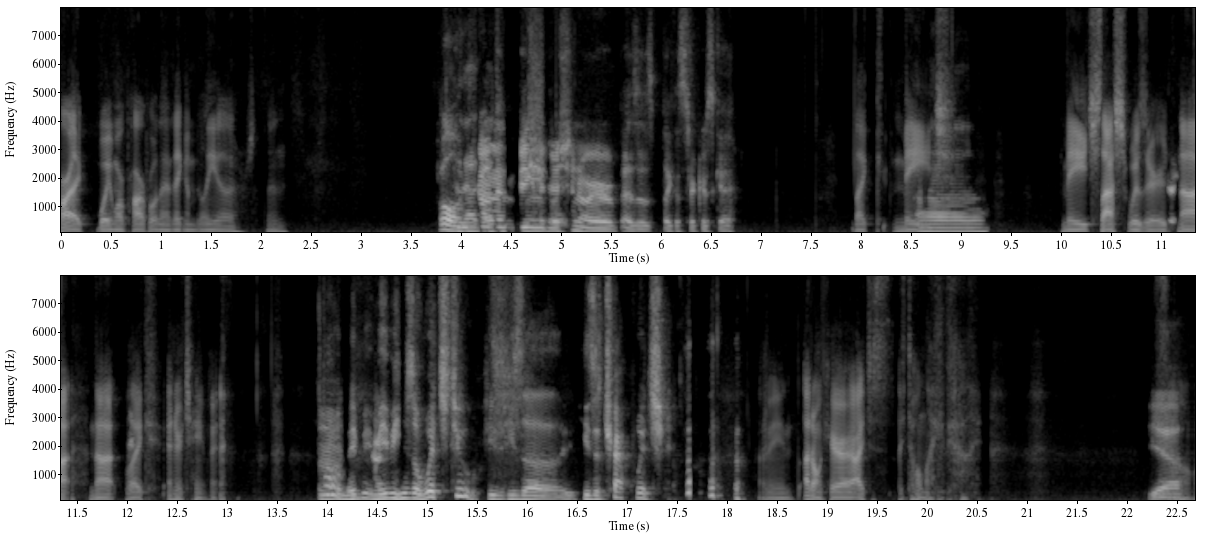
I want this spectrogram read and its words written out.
Probably like way more powerful than I think Emilia or something. Oh, that, that's being a magician or as a, like a circus guy. Like mage, Uh, mage slash wizard, not not like entertainment. oh, Mm. maybe maybe he's a witch too. He's he's a he's a trap witch. I mean, I don't care. I just I don't like that. Yeah, So-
